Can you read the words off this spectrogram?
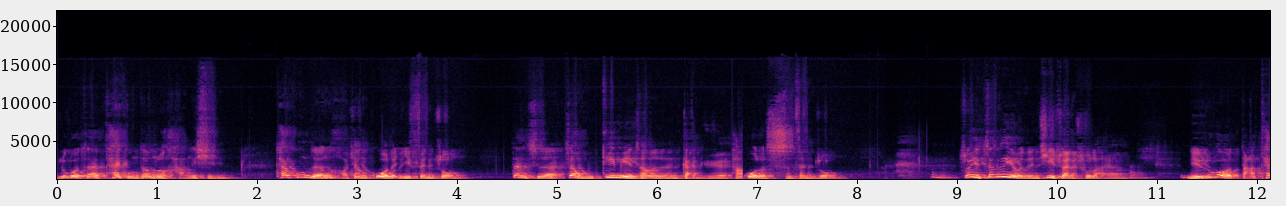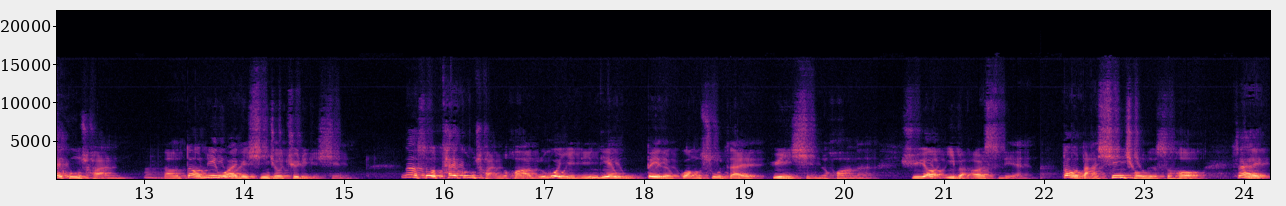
如果在太空当中航行，太空人好像过了一分钟，但是呢，在我们地面上的人感觉他过了十分钟，所以真的有人计算出来啊，你如果搭太空船，然后到另外一个星球去旅行，那时候太空船的话，如果以零点五倍的光速在运行的话呢，需要一百二十年。到达星球的时候，在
